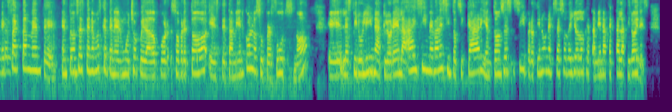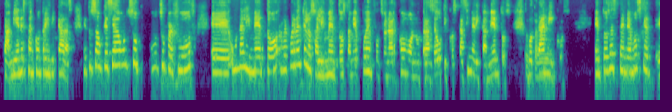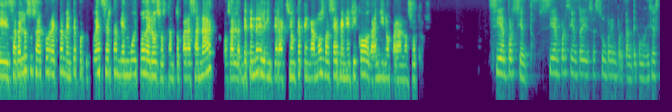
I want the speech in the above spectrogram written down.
Exactamente. Entonces tenemos que tener mucho cuidado por, sobre todo, este, también con los superfoods, ¿no? Eh, la espirulina, clorela, ay, sí, me va a desintoxicar y entonces sí, pero tiene un exceso de yodo que también afecta a la tiroides. También están contraindicadas. Entonces, aunque sea un, un superfood, eh, un alimento, recuerden que los alimentos también pueden funcionar como nutracéuticos, casi medicamentos botánicos. Entonces tenemos que eh, saberlos usar correctamente porque pueden ser también muy poderosos, tanto para sanar, o sea, depende de la interacción que tengamos, va a ser benéfico o dañino para nosotros. 100%, 100% y eso es súper importante, como dices,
